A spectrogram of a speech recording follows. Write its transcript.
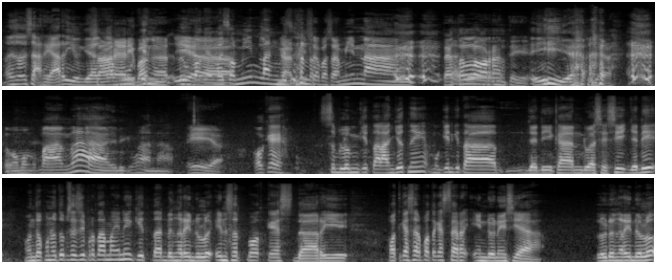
Soalnya sehari-hari ya. nggak Sehari-hari banget. Lu iya. pakai bahasa Minang di Nggak sana. bisa bahasa Minang. Teh telur nanti. Iya. Iya. Ngomong ke mana? Jadi ke mana? Iya. Oke, sebelum kita lanjut nih, mungkin kita jadikan dua sesi. Jadi untuk menutup sesi pertama ini kita dengerin dulu insert podcast dari podcaster-podcaster Indonesia. Lu dengerin dulu,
